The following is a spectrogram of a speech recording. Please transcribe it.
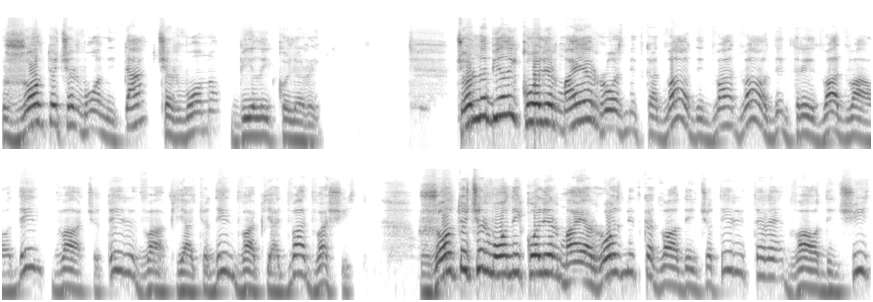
жовто-червоний та червоно-білий кольори. Чорно-білий колір має розмітка 2, 1, 2, 2, 1, 3, 2, 2, 1, 2, 4, 2, 5, 1, 2, 5, 2, 2, 6. Жовто-червоний колір має розмітка 2, 1, 4, 2, 1, 6,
